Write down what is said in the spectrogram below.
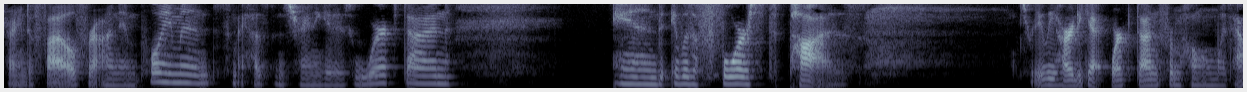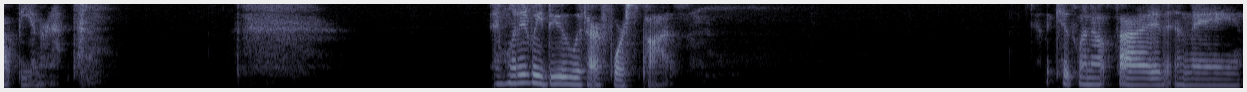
trying to file for unemployment. My husband's trying to get his work done. And it was a forced pause. It's really hard to get work done from home without the internet. And what did we do with our forced pause? The kids went outside and they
